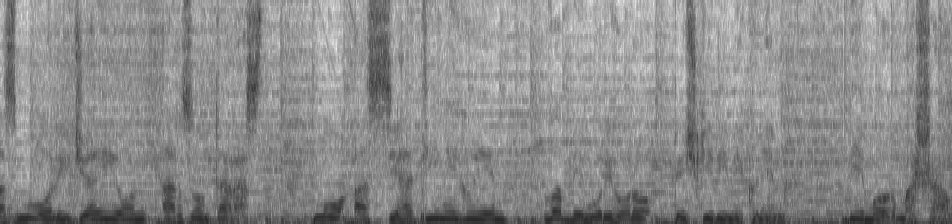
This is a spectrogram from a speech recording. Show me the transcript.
аз муолиҷаи он арзонтар аст. Мо аз сиҳатӣ мегӯем ва бемориҳоро пешгирӣ мекунем бемор машав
